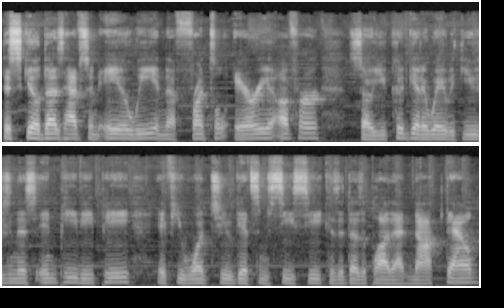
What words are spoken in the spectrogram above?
This skill does have some AoE in the frontal area of her, so you could get away with using this in PvP if you want to get some CC because it does apply that knockdown.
